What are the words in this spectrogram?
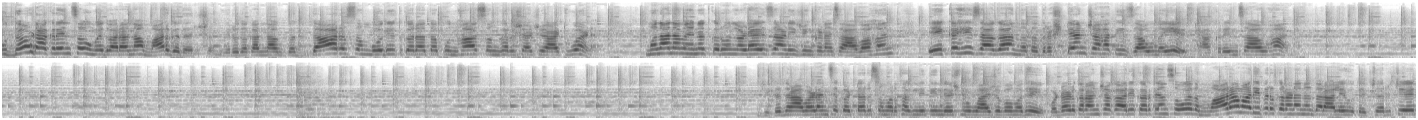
उद्धव ठाकरेंचं उमेदवारांना मार्गदर्शन. विरोधकांना गद्दार संबोधित करत पुन्हा संघर्षाची आठवण. मनानं मेहनत करून लढायचं आणि जिंकण्याचं आवाहन. एकही जागा नतद्रष्ट्यांच्या हाती जाऊ नये ठाकरेंचं आव्हान. जितेंद्र आव्हाडांचे कट्टर समर्थक नितीन देशमुख भाजपमध्ये. पडळकरांच्या कार्यकर्त्यांसोबत मारामारी प्रकरणानंतर आले होते चर्चेत.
